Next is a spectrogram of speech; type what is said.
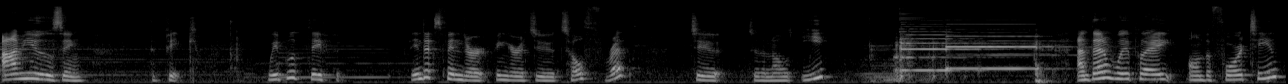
I'm using the pick. We put the index finger finger to 12th fret to to the note E. And then we play on the 14th.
